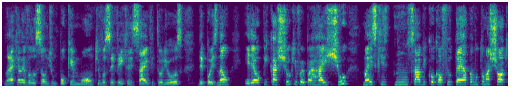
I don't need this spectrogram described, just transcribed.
Não é aquela evolução de um Pokémon que você vê que ele sai vitorioso depois. Não. Ele é o Pikachu que foi para Raichu, mas que não sabe colocar o fio terra para não tomar choque.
